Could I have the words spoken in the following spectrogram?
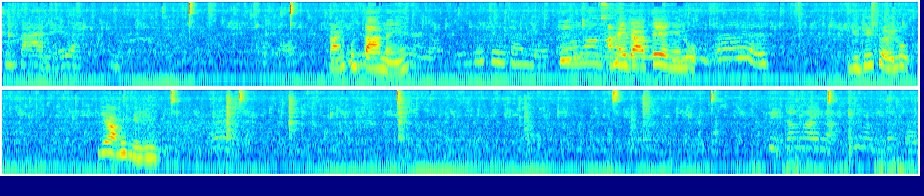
คุณตาไหนล่ะหลานคุณตาไหนนี่คือกาเหลือทิ้งเอาให้ดาเต้ไงลูก เอออยู่เฉยๆลูก ย่าไม่เห็นนี่ ผิดยังไงน่ะที่มันจะออก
